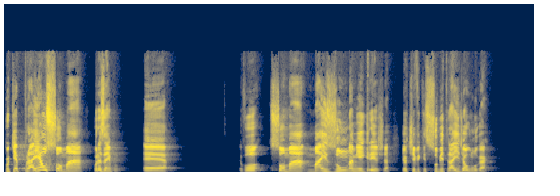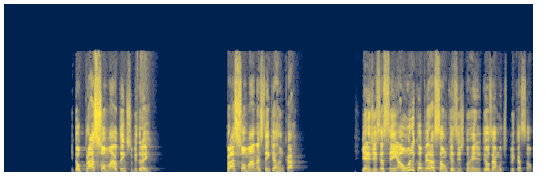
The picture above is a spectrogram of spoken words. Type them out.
Porque para eu somar, por exemplo, é, eu vou somar mais um na minha igreja, eu tive que subtrair de algum lugar. Então, para somar, eu tenho que subtrair. Para somar, nós temos que arrancar. E ele disse assim: a única operação que existe no reino de Deus é a multiplicação.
